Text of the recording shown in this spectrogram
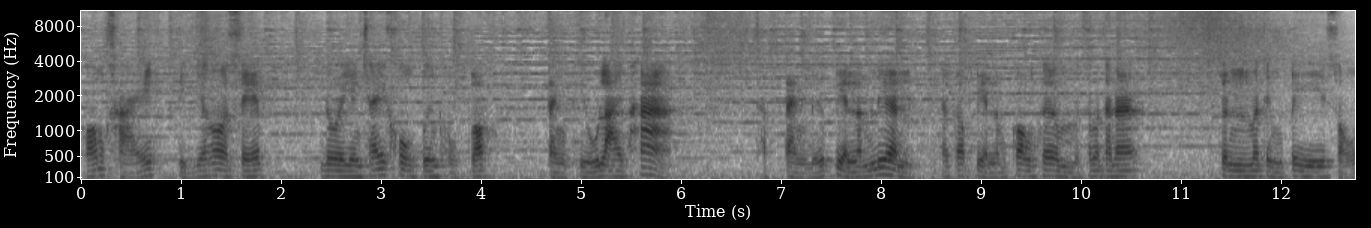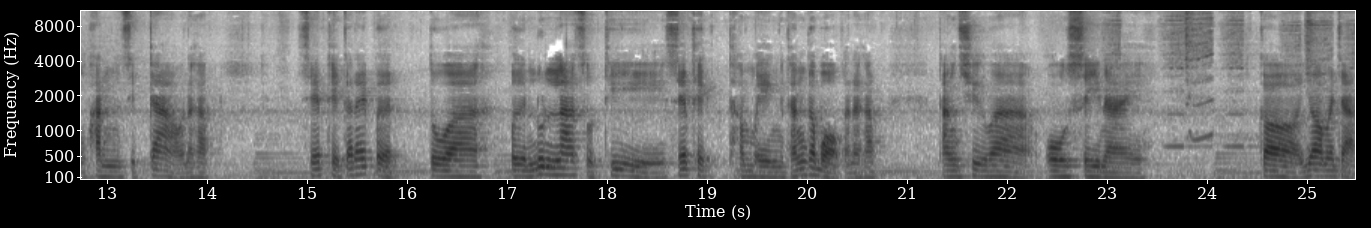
พร้อมขายติดยี่ห้อเซฟ โดยยังใช้โครงปืนของกล็อก แต่งผิวลายผ้าขัดแต่งหรือเปลี่ยนลำเลื่อน แล้วก็เปลี่ยนลำกล้องเพิ่มสมรรถนะ จนมาถึงปี 2019 นะครับเซฟเทคก็ได้เปิดตัวปืนรุ่นล่าสุดที่เซฟเทคทำเองทั้งกระบอกนะครับ ตั้งชื่อว่า OC9 ก็ย่อมาจาก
